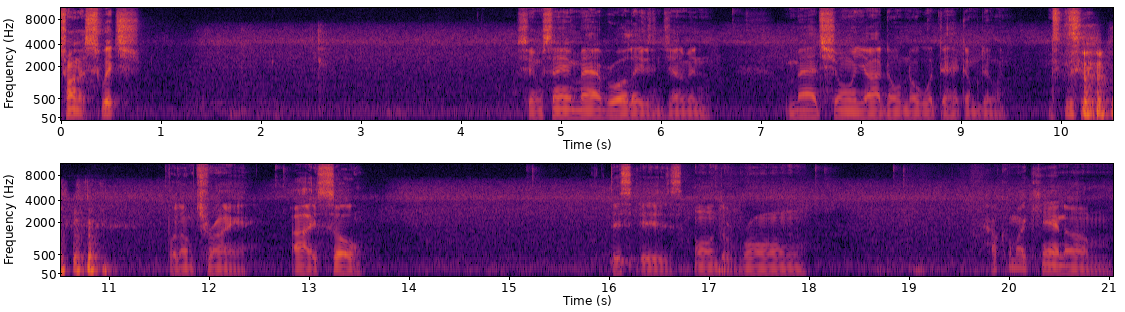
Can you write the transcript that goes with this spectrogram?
Trying to switch. See what I'm saying? Mad raw, ladies and gentlemen. Mad showing y'all don't know what the heck I'm doing. but I'm trying. Alright, so this is on the wrong how come I can't um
